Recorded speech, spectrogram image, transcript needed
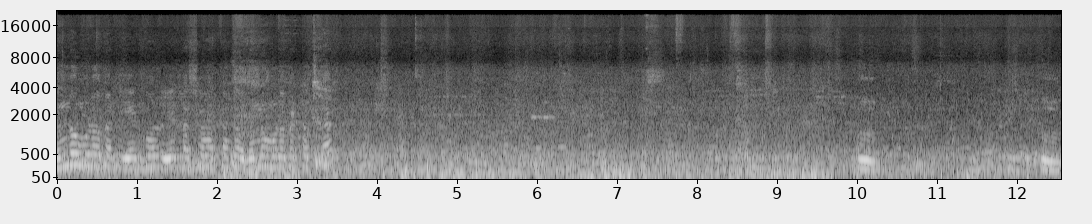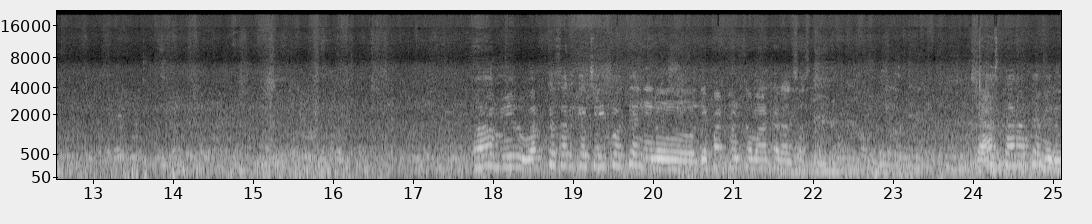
రెండో మూడో పెట్టి ఏడు కోట్లు ఏడు లక్షల వరకు అంటే రెండో మూడో పెట్టొచ్చుగా? Mm. Mm. మీరు వర్క్ సరిగ్గా చేయకపోతే నేను డిపార్ట్మెంట్తో మాట్లాడాల్సి వస్తుంది. చేస్తానంటే మీరు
